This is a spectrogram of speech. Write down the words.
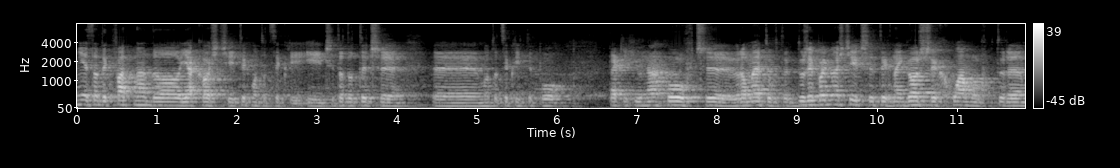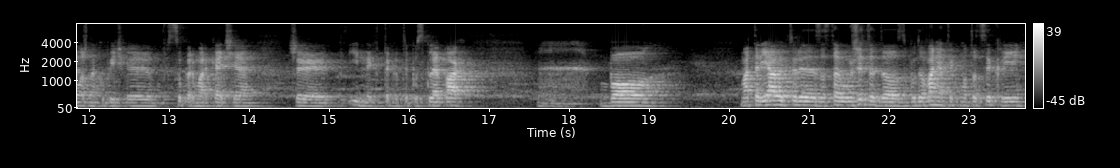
nie jest adekwatna do jakości tych motocykli i czy to dotyczy motocykli typu takich junaków, czy rometów dużej pojemności, czy tych najgorszych chłamów, które można kupić yy, w supermarkecie, czy w innych tego typu sklepach. Yy, Bo materiały, które zostały użyte do zbudowania tych motocykli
